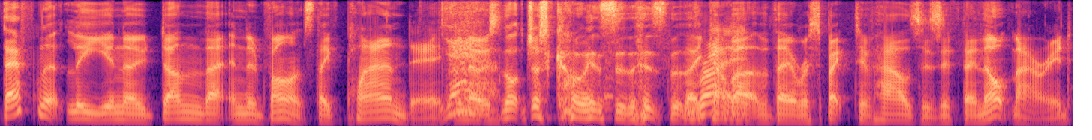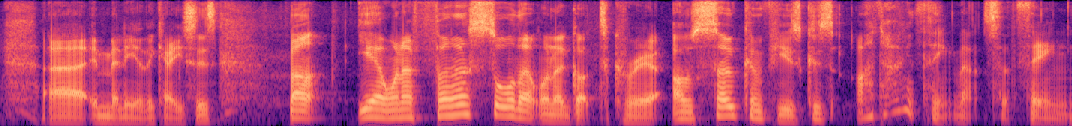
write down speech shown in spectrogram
definitely, you know, done that in advance. They've planned it. You know, it's not just coincidence that they come out of their respective houses if they're not married, uh, in many of the cases. But yeah, when I first saw that when I got to Korea, I was so confused because I don't think that's a thing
